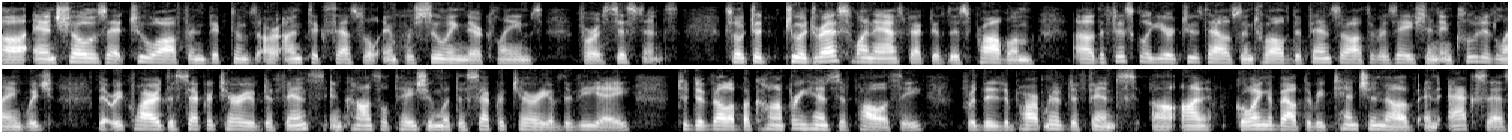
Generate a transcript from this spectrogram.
uh, and shows that too often victims are unsuccessful in pursuing their claims for assistance. So to, to address one aspect of this problem, uh, the fiscal year 2012 defense authorization included language that required the Secretary of Defense, in consultation with the Secretary of the VA, to develop a comprehensive policy for the Department of Defense uh, on going about the retention of and access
